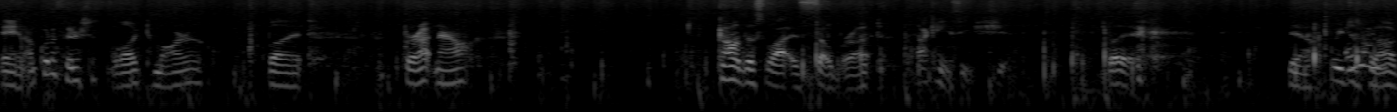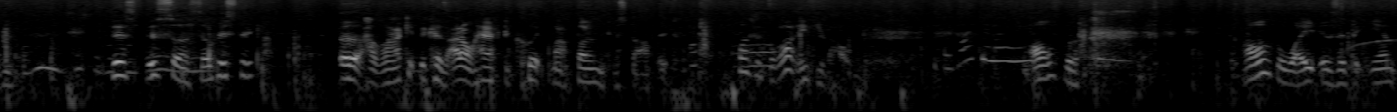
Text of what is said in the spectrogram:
and I'm gonna finish this vlog tomorrow, but for right now, God, this light is so bright. I can't see shit. But yeah, we just vlogging. This this uh, selfie stick, uh, I like it because I don't have to click my phone to stop it. Plus, it's a lot easier to hold. All the all the weight is at the end.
